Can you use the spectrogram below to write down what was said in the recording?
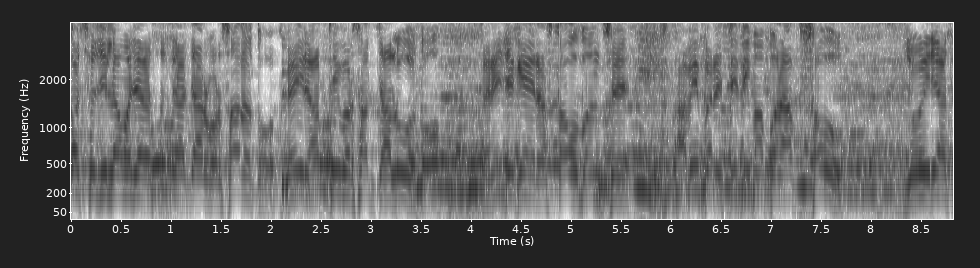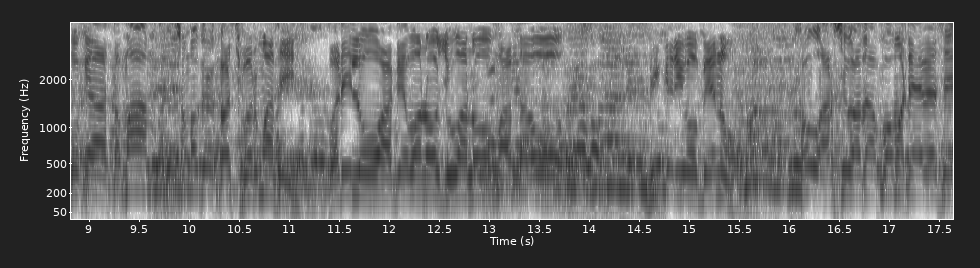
કચ્છ જિલ્લામાં જ્યારે સત્યાચાર વરસાદ હતો, ગઈ રાતથી વરસાદ ચાલુ હતો, ઘણી જગ્યાએ રસ્તાઓ બંધ છે. આવી પરિસ્થિતિમાં પણ આપ સૌ જોઈ રહ્યા છો કે આ તમામ સમગ્ર કચ્છભરમાંથી વડીલો, આગેવાનો, જુવાનો, માતાઓ, દીકરીઓ, બહેનો સૌ આશીર્વાદ આપવા માટે આવ્યા છે.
